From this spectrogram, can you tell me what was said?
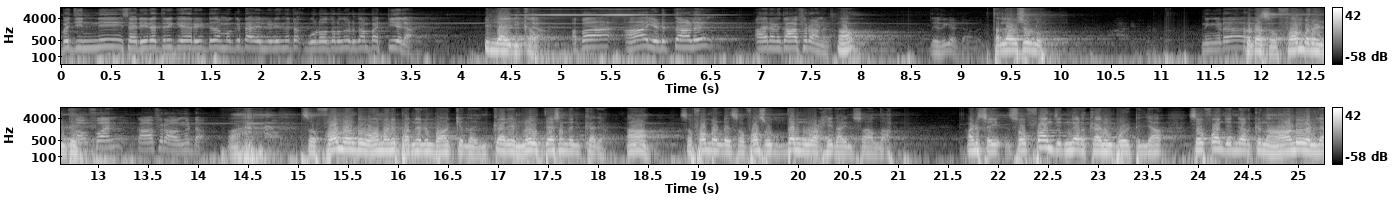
അപ്പൊ ജിന്ന് ശരീരത്തിൽ കയറിയിട്ട് നമുക്ക് ടൈലിൽ നിന്ന് കൂടോത്രൊന്നും എടുക്കാൻ പറ്റിയല്ല. ഇല്ലായിരിക്കാം. അപ്പൊ ആ എടുത്ത ആൾ ആരാണ്? കാഫിറാണ്. ഇത് കേട്ടാ. അത്ര ആവശ്യമുള്ളൂ. നിങ്ങളുടെ കേട്ടോ സൊഫാൻ ഇവിടെ ഉണ്ട് സൗഫാൻ കാഫിറാവും കേട്ടോ. സൊഫാൻ വേണ്ട ഓമണി പറഞ്ഞാലും ബാക്കി എന്താ എനിക്കറിയാം നിങ്ങളുടെ ഉദ്ദേശം എനിക്കറിയാം. ആ സൊഫാൻ ഇൻഷാല്ല അവിടെ സൊഫാൻ ജിന്നിറക്കാനും പോയിട്ടില്ല. സൊഫാൻ ജിന്നിറക്കുന്ന ആളുമല്ല.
